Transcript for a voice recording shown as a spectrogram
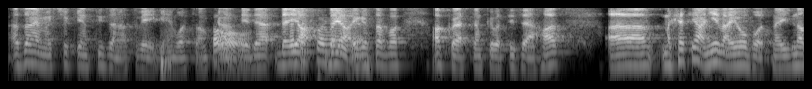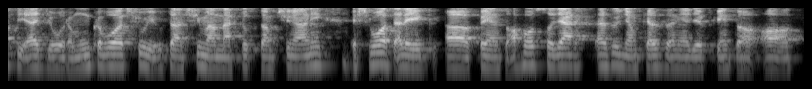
az elején még csak ilyen 15 végén voltam kb. Oh, de, de, hát ja, de ja, igazából akkor lettem kb. 16. Uh, meg hát ja, nyilván jó volt, mert így napi egy óra munka volt, súly után simán meg tudtam csinálni, és volt elég uh, pénz ahhoz, hogy el, el tudjam kezdeni egyébként a, a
